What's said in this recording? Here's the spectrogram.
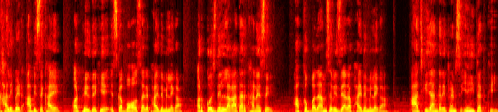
खाली पेट आप इसे खाए और फिर देखिए इसका बहुत सारे फ़ायदे मिलेगा और कुछ दिन लगातार खाने से आपको बादाम से भी ज़्यादा फ़ायदे मिलेगा। आज की जानकारी फ्रेंड्स यहीं तक थी।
